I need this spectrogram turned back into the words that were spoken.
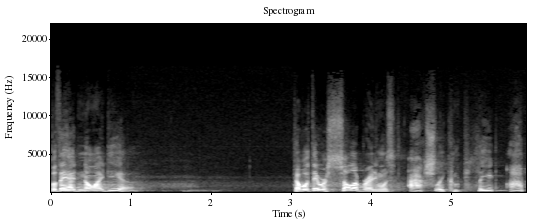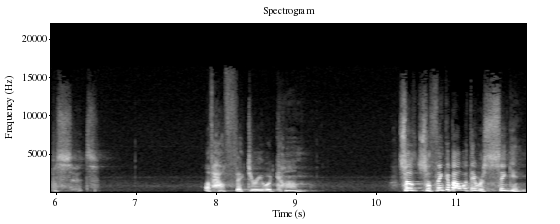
but they had no idea that what they were celebrating was actually complete opposite of how victory would come. So, so think about what they were singing.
